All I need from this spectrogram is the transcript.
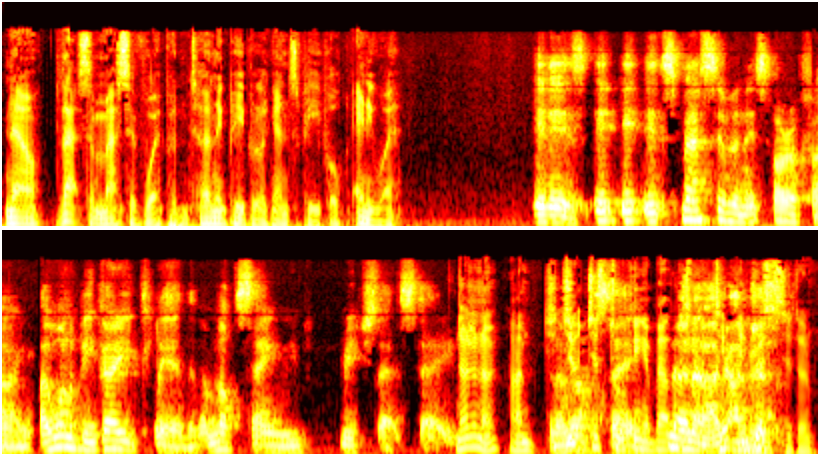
Now, that's a massive weapon, turning people against people. Anyway. It is. It, it, it's massive and it's horrifying. I want to be very clear that I'm not saying we've reached that stage. No, no, no. I'm, j- I'm just saying, talking about no, this no, particular I'm, just, incident.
